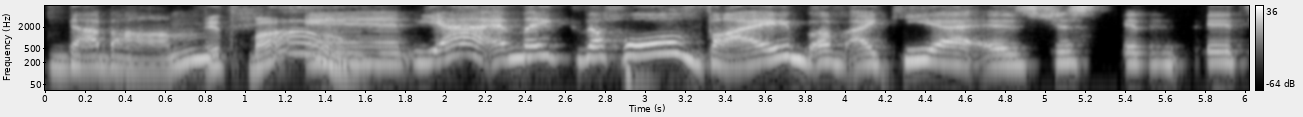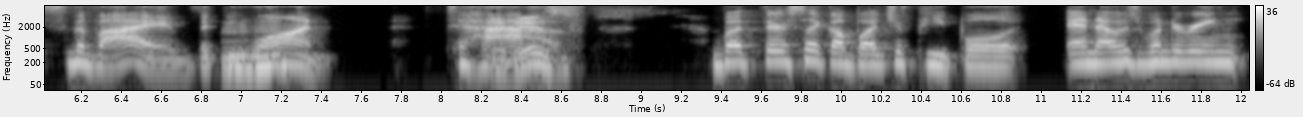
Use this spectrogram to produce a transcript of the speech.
da bomb. It's bomb. And yeah, and like the whole vibe of IKEA is just it, it's the vibe that you Mhm. want to have. But there's like a bunch of people, and I was wondering,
